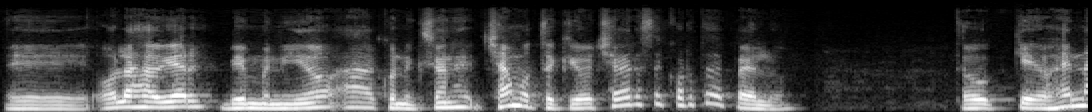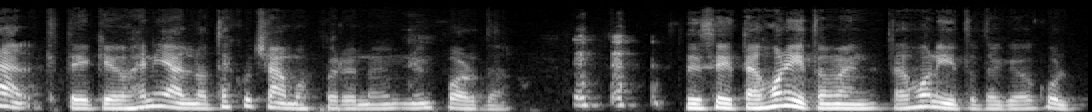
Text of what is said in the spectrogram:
Eh, hola Javier, bienvenido a Conexiones. Chamo, te quedó chévere ese corte de pelo. Te quedó genial, te quedó genial, no te escuchamos, pero no, no importa. Sí, sí, estás bonito, man. Estás bonito, te quedó cool.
